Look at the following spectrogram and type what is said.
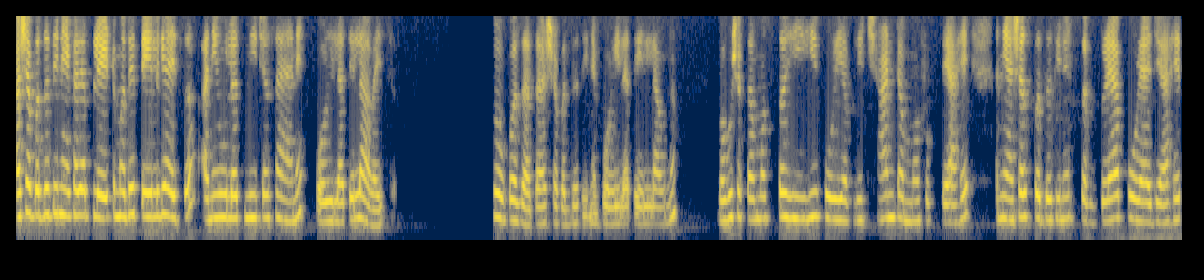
अशा पद्धतीने एखाद्या प्लेटमध्ये तेल घ्यायचं आणि उलथणीच्या सहाय्याने पोळीला ते लावायचं. सोपं जातं अशा पद्धतीने पोळीला तेल लावणं. बघू शकता मस्त ही ही पोळी आपली छान टम्म फुगते आहे. आणि अशाच पद्धतीने सगळ्या पोळ्या ज्या आहेत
